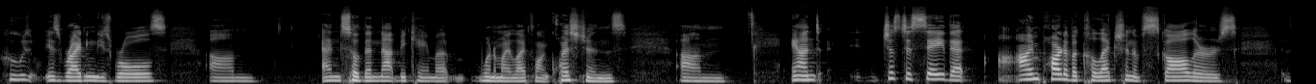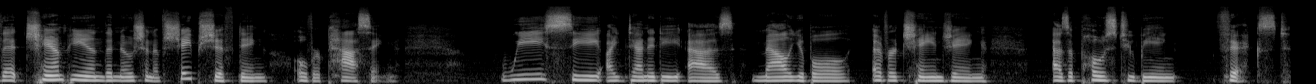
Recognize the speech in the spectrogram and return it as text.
Who is writing these roles? Um, and so then that became a, one of my lifelong questions. Um, and just to say that I'm part of a collection of scholars that champion the notion of shape shifting over passing. We see identity as malleable, ever changing, as opposed to being fixed.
